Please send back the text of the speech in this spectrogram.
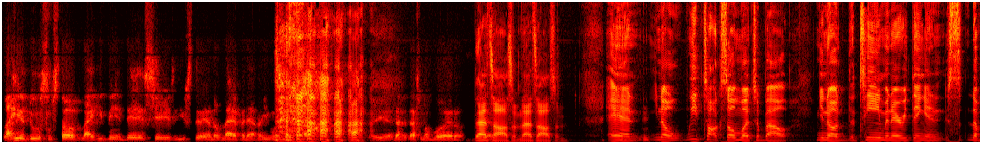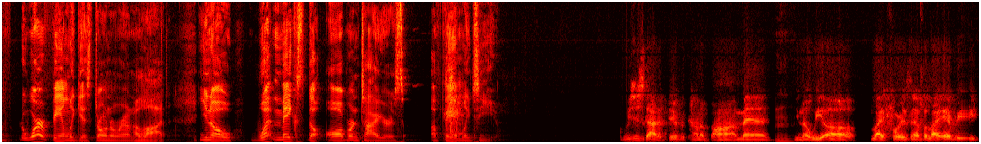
like he'll do some stuff like he being dead serious, and you still end up laughing at him. He one of. So, yeah, that's that's my boy though. That's awesome. That's awesome. And you know, we talk so much about you know the team and everything, and the the word family gets thrown around A lot. You know, what makes the Auburn Tigers a family to you? we just got a different kind of bond, man. Mm. You know, we uh like for example, like every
